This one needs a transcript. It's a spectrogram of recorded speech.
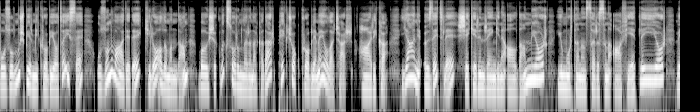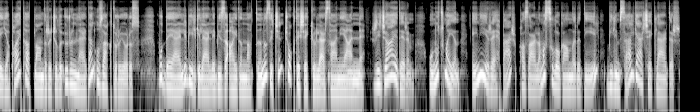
Bozulmuş bir mikrobiyota ise uzun vadede kilo alımından bağışıklık sorunlarına kadar pek çok probleme yol açar. Harika. Yani özetle şekerin rengine aldanmıyor, yumurtanın sarısını afiyetle yiyor ve yapay tatlandırıcılı ürünlerden uzak duruyoruz. Bu değerli bilgilerle bizi aydınlattığınız için çok teşekkürler Saniye anne. Rica ederim. Unutmayın, en iyi rehber pazarlama sloganları değil, bilimsel gerçeklerdir.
